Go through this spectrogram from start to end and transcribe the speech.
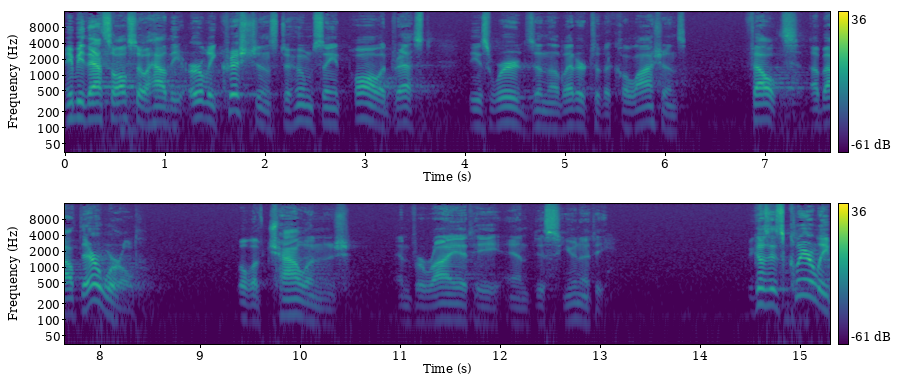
Maybe that's also how the early Christians to whom St. Paul addressed these words in the letter to the Colossians felt about their world, full of challenge and variety and disunity. Because it's clearly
